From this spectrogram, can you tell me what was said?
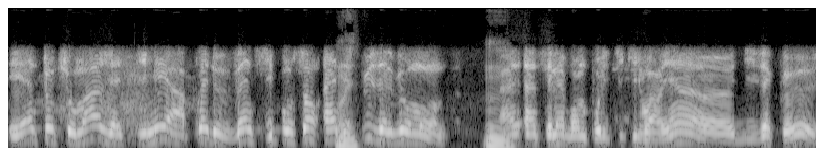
et, un taux de chômage estimé à près de 26%, un des plus élevés au monde. Hmm. Un, célèbre homme politique ivoirien euh, disait que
